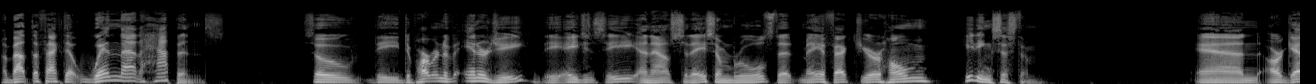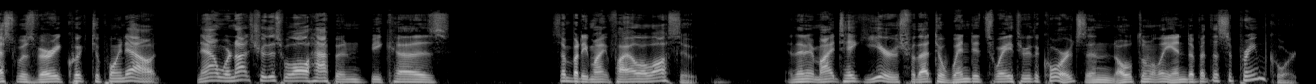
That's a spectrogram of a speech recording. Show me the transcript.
about the fact that when that happens, so the Department of Energy, the agency, announced today some rules that may affect your home heating system. And our guest was very quick to point out now we're not sure this will all happen because somebody might file a lawsuit. And then it might take years for that to wend its way through the courts and ultimately end up at the Supreme Court.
